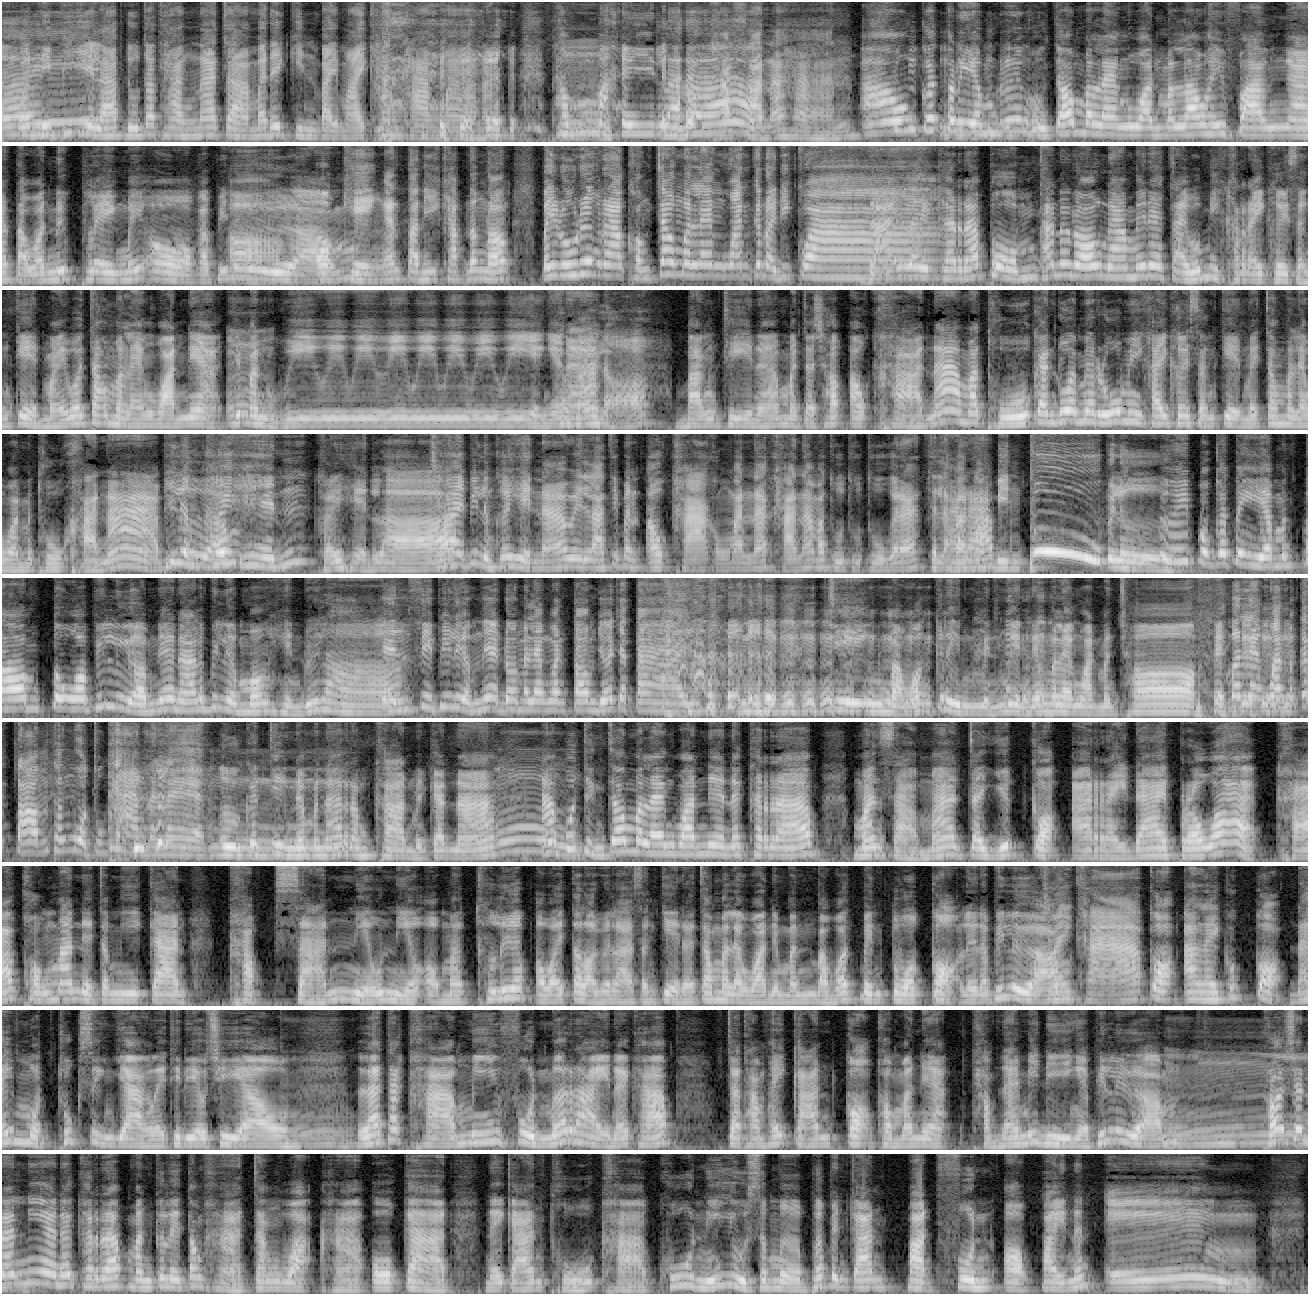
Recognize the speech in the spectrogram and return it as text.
ยวันนี้พี่รับดูท่าทางน่าจะไม่ได้กินใบไม้ข้างทางมานะทำไมล่ะเป็นเรื่องขาดสารอาหาร เอาก็เตรียมเรื่องของเจ้าแมลงวันมาเล่าให้ฟังไงแต่ว่านึกเพลงไม่ออกอะพี่เหลือโอเค งั้นตอนนี้ครับน้องๆ ไปรู้เรื่องราวของเจ้าแมลงวันกันหน่อยดีกว่า ได้เลยครับผมท่านน้องๆนะไม่แน่ใจว่ามีใครเคยสังเกตไหมว่าเจ้าแมลงวันเนี่ยที่มันวีวีวีวีวีวีวีอย่างเงี้ยนะหรอบางทีนะ มันจะชอบเอาขาหน้ามาถูกันด้วยไม่รู้ว่ามีใครเคยสังเกตไหมเจ้าแมลงวันมันถูขาหน้า พี่เหลิมเคยเห็น เคยเห็นเหรอใช่พี่เหลิมเคยเห็นนะ เวลาที่มันเอาขาของมันนะขาหน้ามาถูๆๆกันนะเสร็จแล้วมันครัก็บบินปู้ไปเลยเอ้ยปกติอะมันตอมตัวพี่เหลือมเนี่ยนะแล้วพี่เหลือมมองเห็นด้วยเหรอเห็นสิพี่เหลือมเนี่ยโดนแมลงวันตอมเยอะจะตาย จริงแบบว่ากลิ่นเหม็นๆเนี่ยแมลงวันมันชอบแมลงวันมันก็ตอมทั้งหมดทุกอย่างนั่นแหละเออก็จริงนะมันน่ารำคาญเหมือนกันนะ อืมอะพูดถึงเจ้าแมลงวันเนี่ยนะครับ มันสามารถจะยึดเกาะอะไรได้ เพราะว่าขาของมันเนี่ยจะมีการขับสารเหนียวเหนียวๆออกมาเคลือบเอาไว้ตลอดเวลาสังเกตนะเจ้าแมลงวันเนี่ยมันแบบว่าเป็นตัวเกาะเลยนะพี่เหลือมใช่ครับเกาะอะไรก็เกาะได้หมดทุกสิ่งอย่างเลยทีเดียวเชียวอืมและถ้าขามีฝุ่นเมื่อไหร่นะครับ จะทำให้การเกาะของมันเนี่ยทำได้ไม่ดีไงพี่เหลือมอืมเพราะฉะนั้นเนี่ยนะครับมันก็เลยต้องหาจังหวะหาโอกาส ในการถูขาคู่นี้อยู่เสมอ เพื่อเป็นการปัดฝุ่นออกไปนั่นเอง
